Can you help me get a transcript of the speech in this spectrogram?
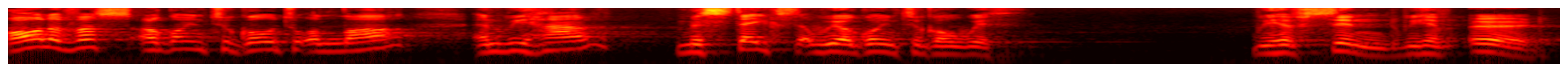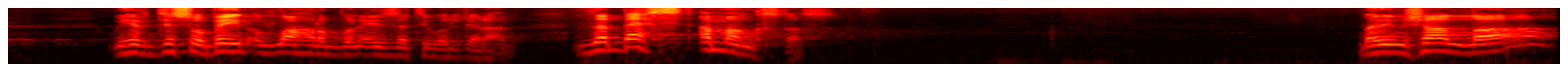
All of us are going to go to Allah and we have mistakes that we are going to go with. We have sinned, we have erred, we have disobeyed Allah Rabbul Izzati wal Jalal. The best amongst us. But inshallah,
